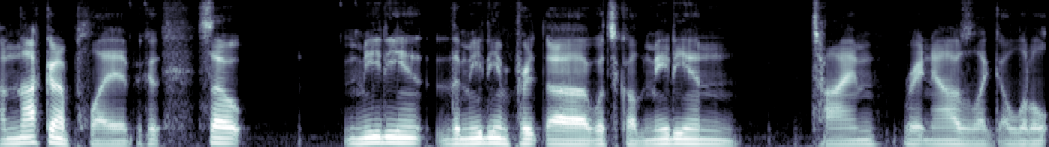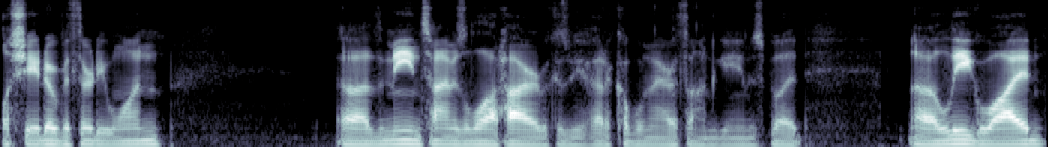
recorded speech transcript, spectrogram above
I'm not going to play it because so median the median uh what's called median time right now is like a little a shade over 31. Uh, the mean time is a lot higher because we've had a couple marathon games, but uh, league wide,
